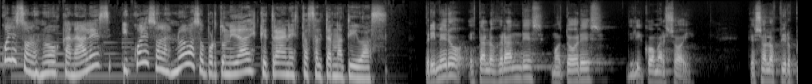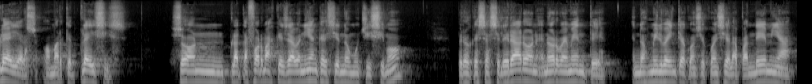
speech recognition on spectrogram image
¿Cuáles son los nuevos canales y cuáles son las nuevas oportunidades que traen estas alternativas? Primero están los grandes motores del e-commerce hoy, que son los pure players o marketplaces. Son plataformas que ya venían creciendo muchísimo, pero que se aceleraron enormemente en 2020 a consecuencia de la pandemia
